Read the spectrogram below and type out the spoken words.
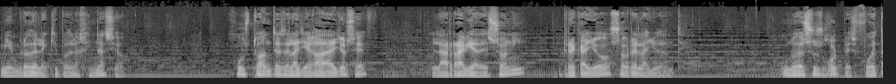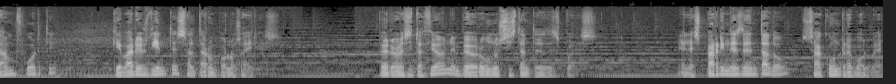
miembro del equipo del gimnasio. Justo antes de la llegada de Joseph, la rabia de Sonny recayó sobre el ayudante. Uno de sus golpes fue tan fuerte que varios dientes saltaron por los aires. Pero la situación empeoró unos instantes después. El sparring desdentado sacó un revólver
